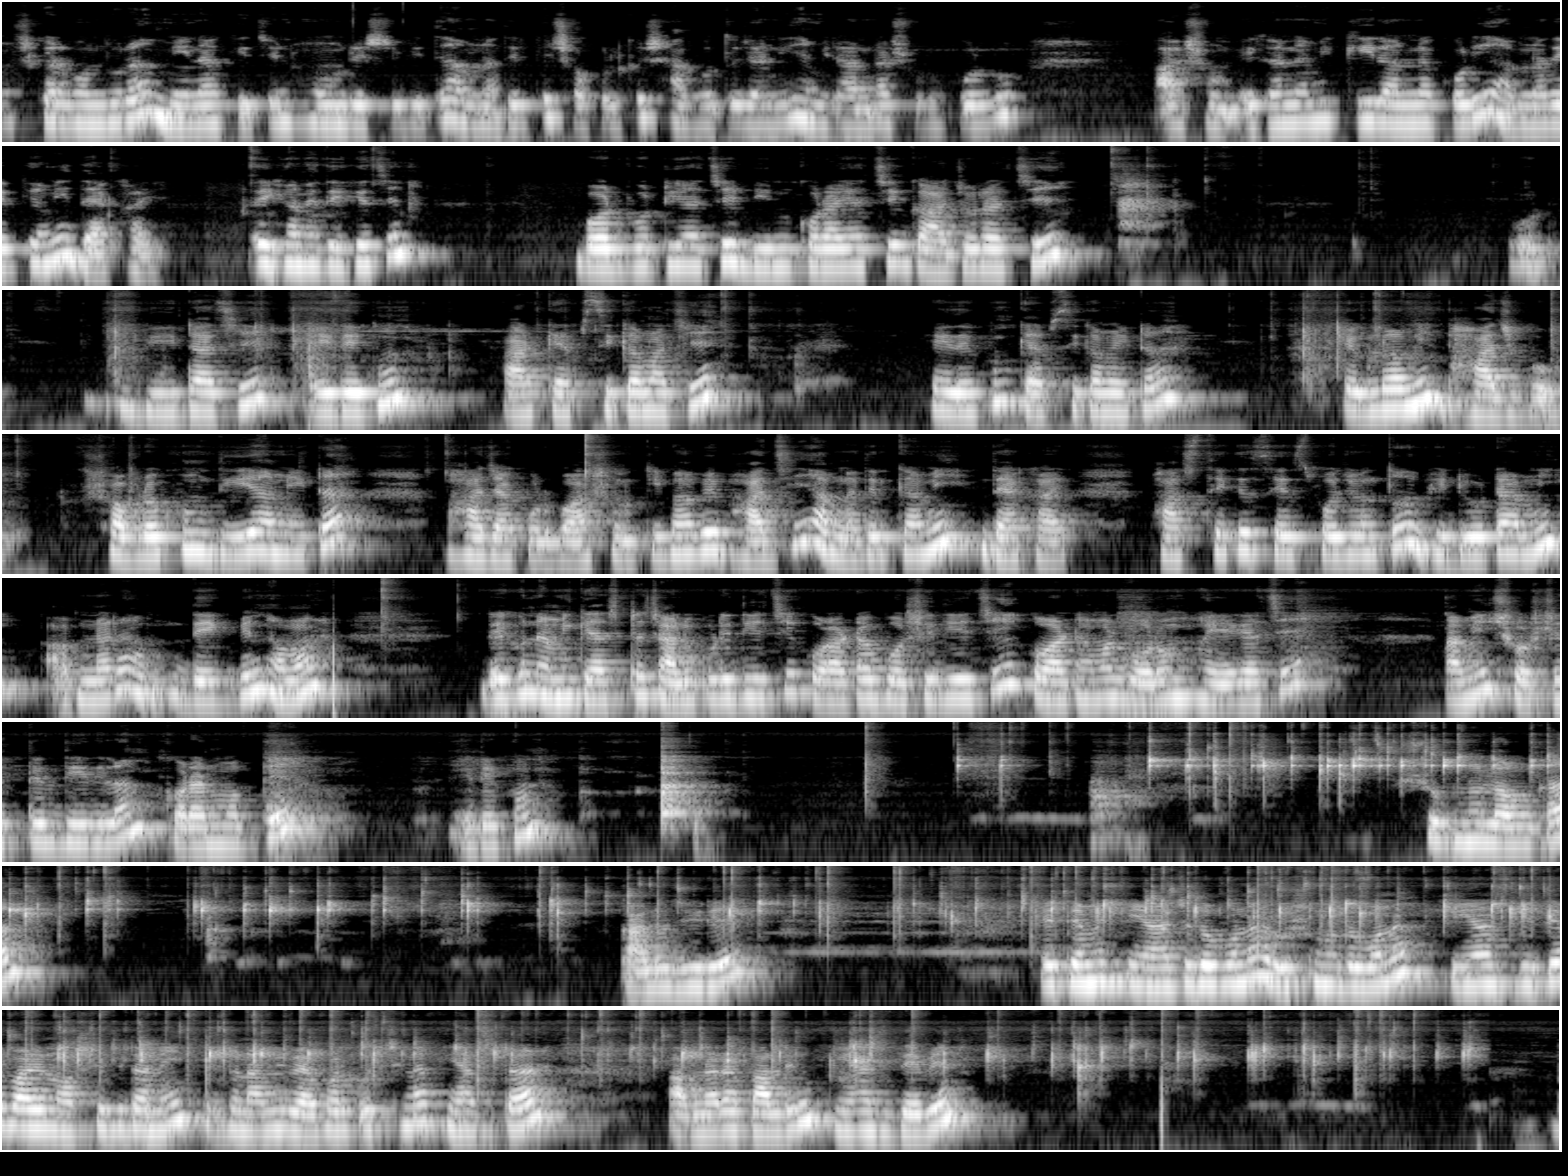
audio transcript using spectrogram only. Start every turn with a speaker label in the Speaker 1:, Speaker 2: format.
Speaker 1: নমস্কার বন্ধুরা, Mina kitchen home রেসিপিতে আপনাদেরকে সকলকে স্বাগত জানিয়ে আমি রান্না শুরু করব। আসুন, এখানে আমি কি রান্না করি আপনাদেরকে আমি দেখাই। এখানে দেখেছেন, বটবটি আছে, বিন কড়াই আছে, গাজর আছে বিট আছে, এই দেখুন, আর ক্যাপসিকাম আছে। এই দেখুন, ক্যাপসিকাম এটা, এগুলো আমি ভাজবো। সব রকম দিয়ে আমি এটা ভাজা করব। আসুন, কীভাবে ভাজি আপনাদেরকে আমি দেখাই। ফার্স্ট থেকে শেষ পর্যন্ত ভিডিওটা আমি, আপনারা দেখবেন আমার। দেখুন, আমি গ্যাসটা চালু করে দিয়েছি, কড়াটা বসে দিয়েছি। কড়াটা আমার গরম হয়ে গেছে। আমি সর্ষের তেল দিয়ে দিলাম কড়ার মধ্যে। এই দেখুন। শুকনো লঙ্কা, কালো জিরে এতে আমি পেঁয়াজ দেবো না, রসুন দেবো না, পেঁয়াজ দিতে পারেন অসুবিধা নেই কিন্তু আমি ব্যবহার করছি না পেঁয়াজটার আপনারা পারলেন পেঁয়াজ দেবেন।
